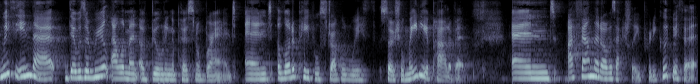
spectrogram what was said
within that, there was a real element of building a personal brand. And a lot of people struggled with social media part of it. And I found that I was actually pretty good with it.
